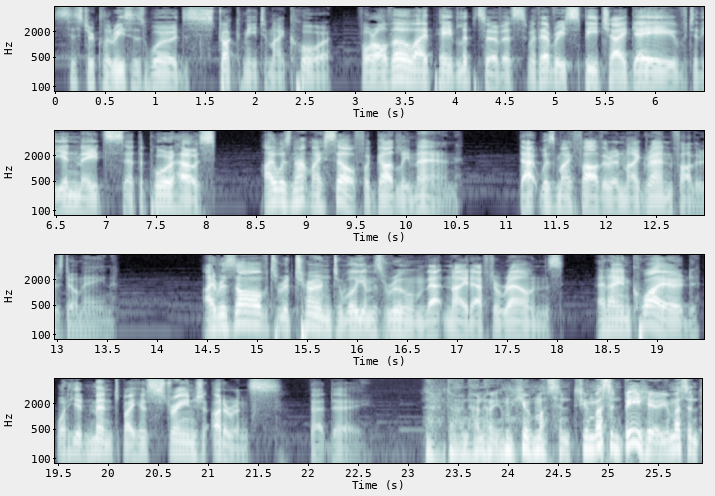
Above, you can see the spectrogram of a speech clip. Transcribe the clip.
Sister Clarice's words struck me to my core, for although I paid lip service with every speech I gave to the inmates at the poorhouse, I was not myself a godly man. That was my father and my grandfather's domain. I resolved to return to William's room that night after rounds, and I inquired what he had meant by his strange utterance that day. No, no, no, you, you mustn't, you mustn't be here. You mustn't,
